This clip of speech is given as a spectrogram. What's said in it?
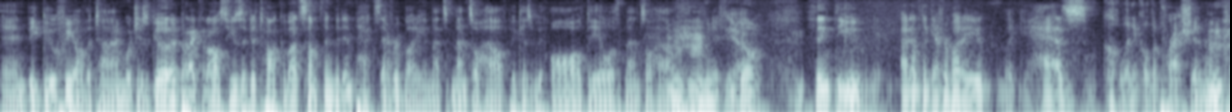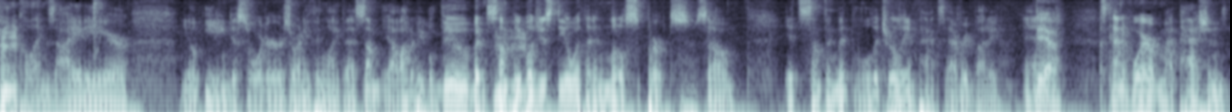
and be goofy all the time, which is good, but I could also use it to talk about something that impacts everybody, and that's mental health, because we all deal with mental health. Mm-hmm. Even if you Yeah. don't think that you, I don't think everybody like has clinical depression or clinical anxiety or you know eating disorders or anything like that. Some a lot of people do, but some people just deal with it in little spurts. So it's something that literally impacts everybody. And Yeah. that's kind of where my passion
